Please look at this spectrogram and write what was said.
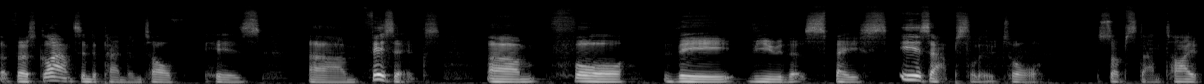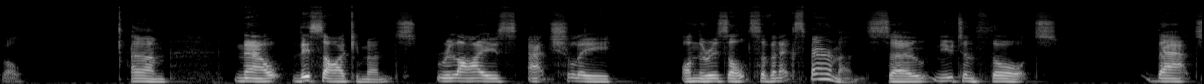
at first glance, independent of his um, physics um, for the view that space is absolute or substantival. Um, now, this argument relies actually on the results of an experiment. So Newton thought that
